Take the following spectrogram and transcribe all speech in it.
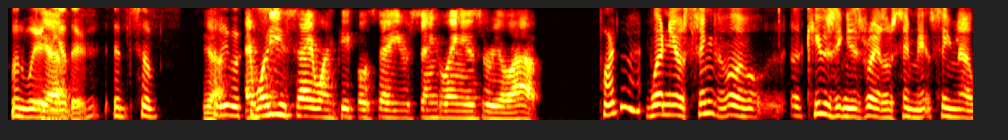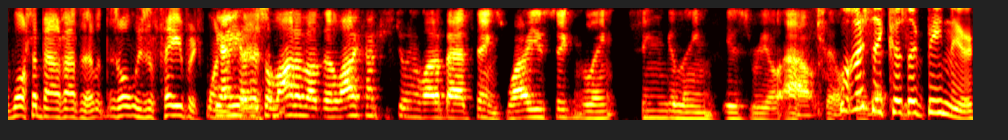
one way or the other. And so yeah. We and what do you say when people say you're singling Israel out? Pardon? When you're sing, well, accusing Israel of saying, uh, what about other? There's always a favorite one. Yeah, yeah. There's a lot of other, a lot of countries doing a lot of bad things. Why are you singling singling Israel out? They'll well, I say because I've been there,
